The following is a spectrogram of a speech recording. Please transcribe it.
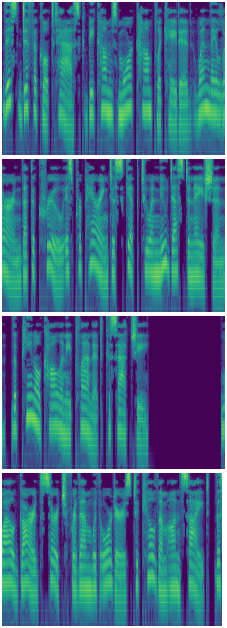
This difficult task becomes more complicated when they learn that the crew is preparing to skip to a new destination, the penal colony planet Kisachi. While guards search for them with orders to kill them on sight, the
